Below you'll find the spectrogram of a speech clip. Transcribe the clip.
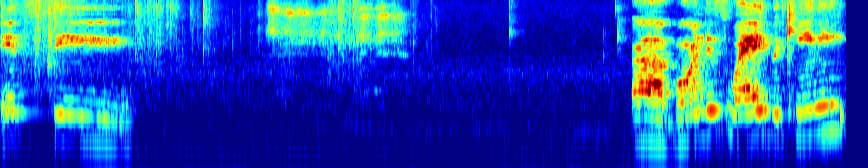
it's the uh, Born This Way bikini.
